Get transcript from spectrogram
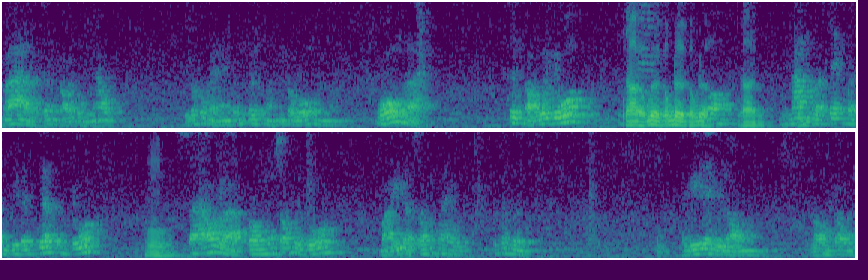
ba là sanh tội cùng nhau. Thì có khúc này đang đứng cứng bằng cái câu bốn bốn là xưng tội với Chúa. Rồi cũng được cũng được cũng được. Rồi. Năm là xem mình như đã chết trong Chúa. Ừ. sáu là con muốn sống với Chúa. Bảy là sống theo cái thánh linh. Ghi đây bị lộn lộn câu này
